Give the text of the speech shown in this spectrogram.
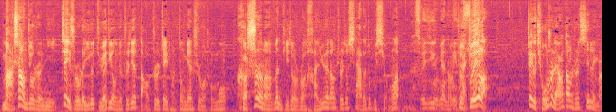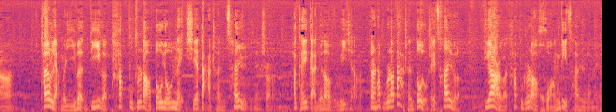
马上就是你这时候的一个决定，就直接导致这场政变是否成功。可是呢，问题就是说韩约当时就吓得就不行了。随机应变能力就太衰了。这个裘世良当时心里面啊，他有两个疑问：第一个，他不知道都有哪些大臣参与这件事儿，他可以感觉到有危险了，但是他不知道大臣都有谁参与了；第二个，他不知道皇帝参与了没有。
